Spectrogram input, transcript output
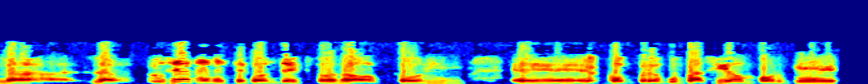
la, la solución en este contexto, ¿no? Con, eh, con preocupación porque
